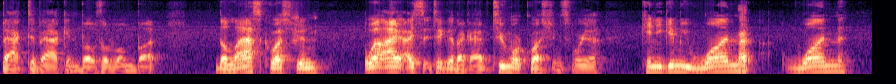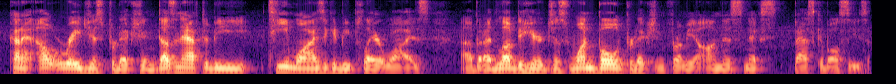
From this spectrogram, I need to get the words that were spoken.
back to back in both of them. But the last question, well, I take that back. I have two more questions for you. Can you give me one one kind of outrageous prediction? Doesn't have to be team wise; it could be player wise. Uh, but I'd love to hear just one bold prediction from you on this next basketball season.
